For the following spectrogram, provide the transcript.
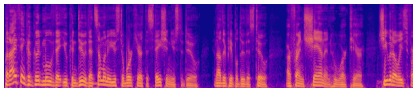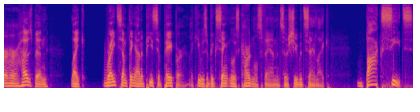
But I think a good move that you can do that someone who used to work here at the station used to do, and other people do this too, our friend Shannon, who worked here, she would always, for her husband, like write something on a piece of paper. Like he was a big St. Louis Cardinals fan. And so she would say, like, box seats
